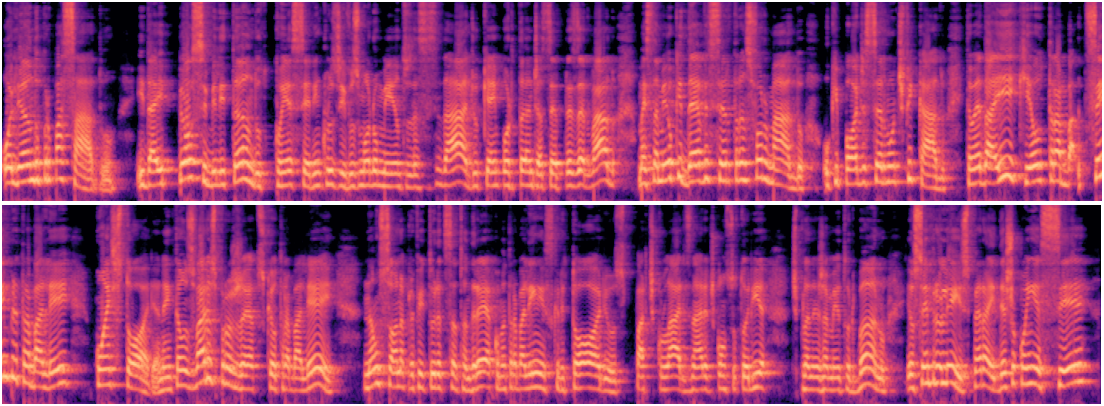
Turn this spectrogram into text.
olhando para o passado e daí possibilitando conhecer inclusive os monumentos dessa cidade, o que é importante a ser preservado, mas também o que deve ser transformado, o que pode ser modificado. Então é daí que eu traba sempre trabalhei com a história. Né? Então os vários projetos que eu trabalhei, não só na Prefeitura de Santo André, como eu trabalhei em escritórios particulares na área de consultoria de planejamento urbano, eu sempre olhei espera aí, deixa eu conhecer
